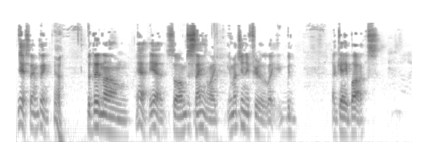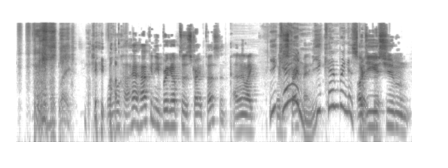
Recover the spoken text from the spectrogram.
Yeah, same thing. Yeah. But then, um, yeah, yeah. So I'm just saying, like, imagine if you're like with a gay box. like, Gay well, how, how can you bring it up to a straight person? I mean, like, you with a straight can you can bring a straight or do you assume?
